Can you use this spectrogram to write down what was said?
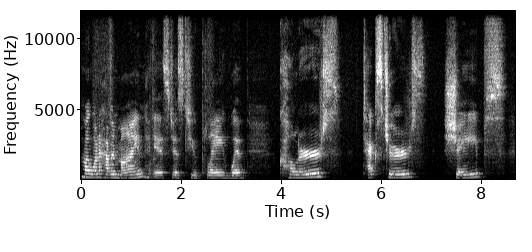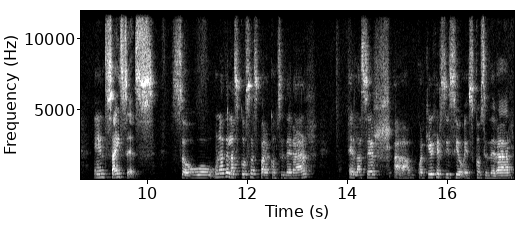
might want to have in mind is just to play with colors, textures, shapes, and sizes. So, una de las cosas para considerar el hacer uh, cualquier ejercicio es considerar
